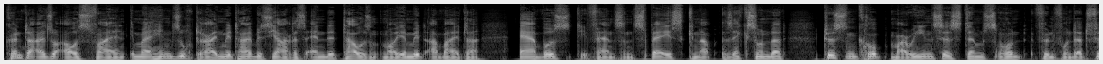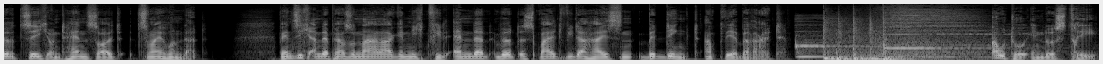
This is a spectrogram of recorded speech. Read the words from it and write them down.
könnte also ausfallen. Immerhin sucht Rheinmetall bis Jahresende 1000 neue Mitarbeiter. Airbus Defence and Space knapp 600, ThyssenKrupp Marine Systems rund 540 und Hensoldt 200. Wenn sich an der Personallage nicht viel ändert, wird es bald wieder heißen, bedingt abwehrbereit. Autoindustrie.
